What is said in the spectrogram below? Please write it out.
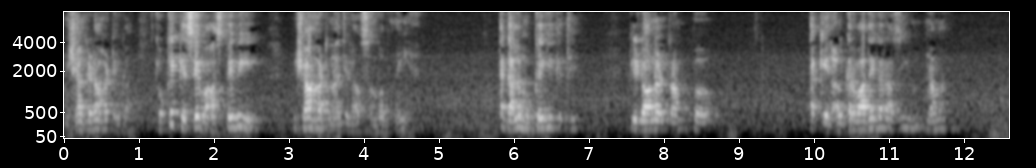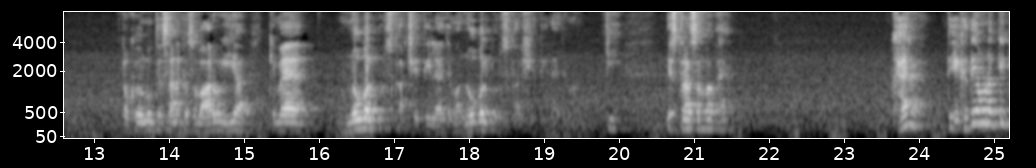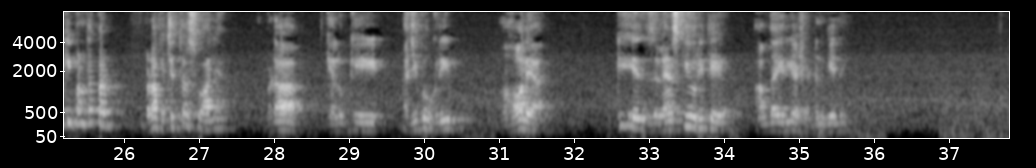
ਪਿਛਾਂ ਕਿਹੜਾ ਹਟੇਗਾ ਕਿਉਂਕਿ ਕਿਸੇ ਵਾਸਤੇ ਵੀ ਪਿਛਾਂ ਹਟਣਾ ਜਿਹੜਾ ਉਹ ਸੰਭਵ ਨਹੀਂ ਹੈ ਤਾਂ ਗੱਲ ਮੁੱਕੇਗੀ ਕਿੱਥੇ ਕਿ ਡੋਨਲਡ ਟਰੰਪ ਧੱਕੇ ਨਾਲ ਕਰਵਾ ਦੇਗਾ ਰਾਜ਼ੀ ਨਾਮਾ ਕਿਉਂਕਿ ਉਹਨੂੰ ਤੇ ਸਨਕ ਸਵਾਰ ਹੋਈ ਆ ਕਿ ਮੈਂ ਨੋਬਲ ਪੁਰਸਕਾਰ ਛੇਤੀ ਲੈ ਜਾਵਾਂ ਨੋਬਲ ਪੁਰਸਕਾਰ ਛੇਤੀ ਲੈ ਜਾਵਾਂ ਕੀ? ਇਸ ਤਰ੍ਹਾਂ ਸੰਭਵ ਹੈ? ਖੈਰ, ਦੇਖਦੇ ਹੁਣ ਅੱਗੇ ਕੀ ਬਣਦਾ, ਪਰ ਬੜਾ ਵਿਚਿੱਤਰ ਸਵਾਲ ਹੈ। ਬੜਾ ਕਹਿ ਲੋ ਕਿ ਅਜੀਬੋ ਗਰੀਬ ਮਾਹੌਲ ਆ ਕਿ ਜ਼ੈਲੈਂਸਕੀ ਹੋਰੀ ਤੇ ਆਪਦਾ ਏਰੀਆ ਛੱਡਣਗੇ ਨਹੀਂ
